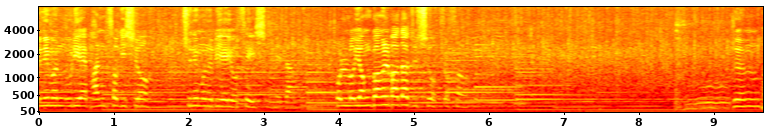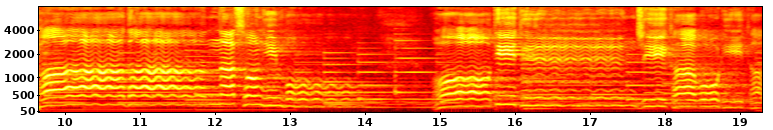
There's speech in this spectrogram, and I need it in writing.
주님은 우리의 반석이시오. 주님은 우리의 요새이십니다. 홀로 영광을 받아 주시옵소서. 푸른 바다 나선이 몸 어디든지 가보리다.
